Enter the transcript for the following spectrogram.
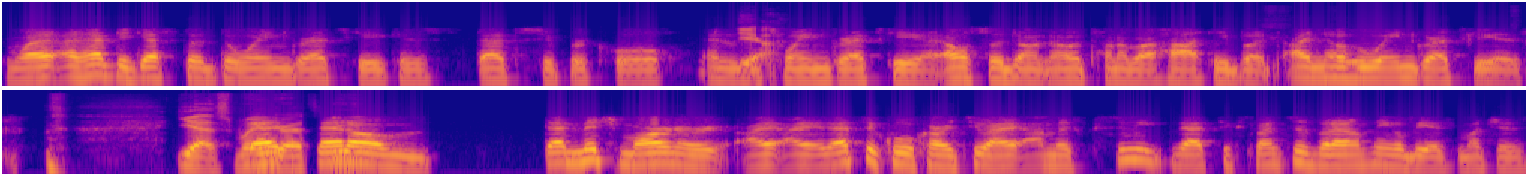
well, I'd have to guess the Dwayne Gretzky because that's super cool. And yeah. Wayne Gretzky. I also don't know a ton about hockey, but I know who Wayne Gretzky is. yes, Wayne that, Gretzky. That um, that Mitch Marner, I, I that's a cool card too. I, I'm assuming that's expensive, but I don't think it'll be as much as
